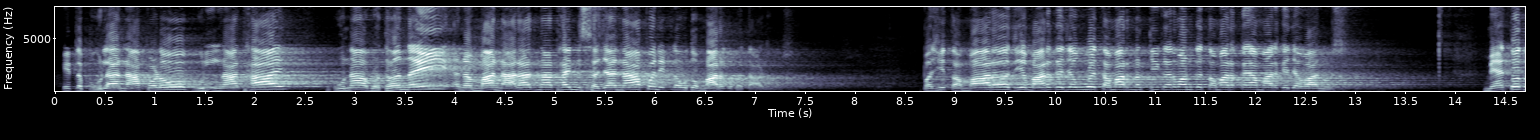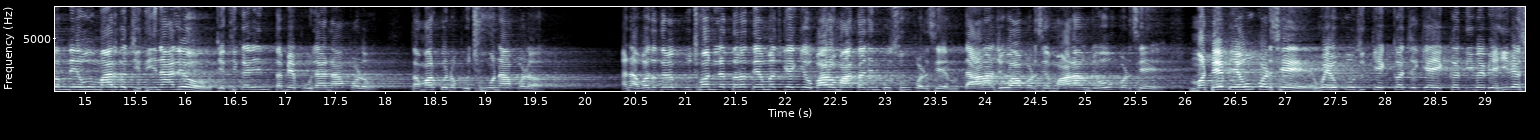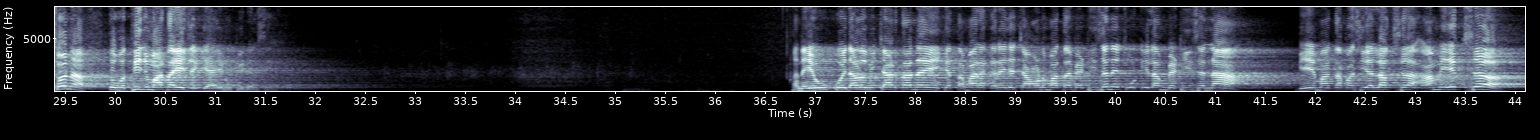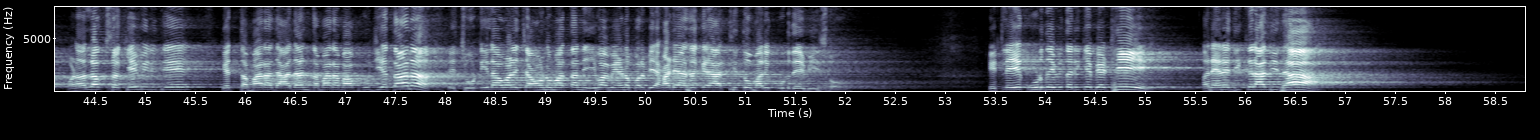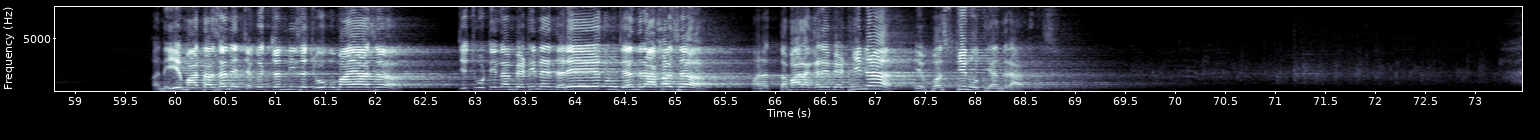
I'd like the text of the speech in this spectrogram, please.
એટલે ભૂલા ના પડો, ભૂલ ના થાય, ગુના વધે નહીં અને માં નારાજ ના થાય ને સજા ના આપે એટલે હું તો માર્ગ બતાડું છું. પછી તમારે જે માર્ગે જવું હોય તમારે નક્કી કરવાનું કે તમારે કયા માર્ગે જવાનું છે. મેં તો તમને એવો માર્ગ જીધી ના લ્યો, જેથી કરીને તમે ભૂલા ના પડો. તમારે કોઈને પૂછવું ના પડે. અને હવે તો તમે પૂછો એટલે તરત એમ જ કહે કે ઉભારો માતાજીને પૂછવું પડશે, દાણા જોવા પડશે માળામાં જોવું પડશે, મઠે બેહવું પડશે. હું એવું કહું છું કે એક જ જગ્યાએ એક જ દીવે બેસી રહેશો ને, તો બધી જ માતા એ જગ્યાએ ઊભી રહેશે. અને એવું કોઈ દાડો વિચારતા નહીં કે તમારા ઘરે જે ચાવણ માતા બેઠી છે ને, ચોટીલામાં બેઠી છે, ના. બે માતા પાછી અલગ છે, આમ એક છે. પણ અલગ છે કેવી રીતે? કે તમારા દાદા ને તમારા બાપુજી હતા ને, એ ચોટીલા વાળી ચાવણ માતાને એવા વેણ પર બેહાડ્યા છે કે આજથી તો મારી કુળદેવી છો. એટલે એ કુળદેવી તરીકે બેઠી અને એને દીકરા દીધા. અને એ માતા છે ને જગતજનની છે જોગ માયા છે, જે ચોટીલામાં બેઠી ને, દરેકનું ધ્યાન રાખે છે. અને તમારા ઘરે બેઠીને એ વસ્તીનું ધ્યાન રાખે છે.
